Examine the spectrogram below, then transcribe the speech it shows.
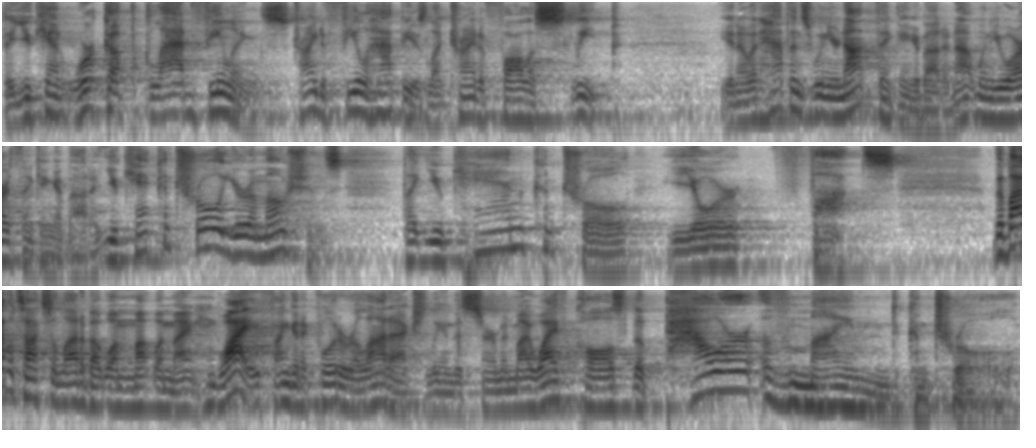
that you can't work up glad feelings. Trying to feel happy is like trying to fall asleep. You know, it happens when you're not thinking about it, not when you are thinking about it. You can't control your emotions, but you can control your thoughts. The Bible talks a lot about what my, wife, I'm going to quote her a lot actually in this sermon, my wife calls the power of mind control.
